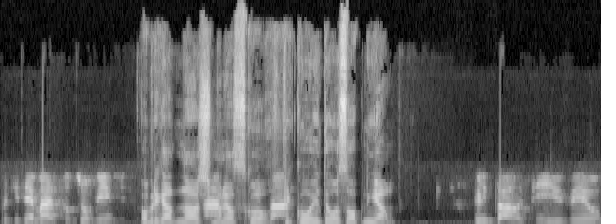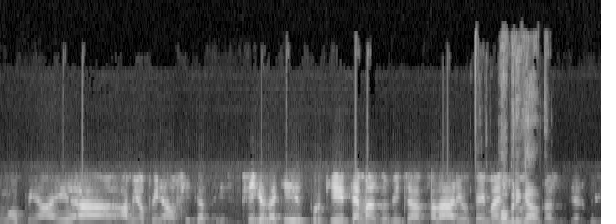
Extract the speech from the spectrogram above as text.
porque tem mais outros ouvintes. Obrigado nós, Ah, Manuel Socorro. tá. Ficou então a sua opinião. Então, sim, a minha opinião, aí, a, a minha opinião fica, fica daqui porque tem mais ouvintes a falar e eu tenho mais Obrigado. para dizer, mas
